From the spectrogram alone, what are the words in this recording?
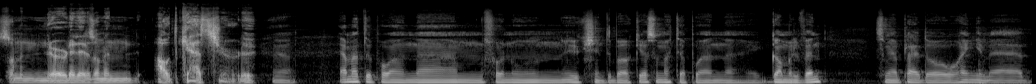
Som en nerd eller som en outcast. skjønner du ja. Jeg møtte på en eh, For noen uker siden tilbake Så møtte jeg på en eh, gammel venn som jeg pleide å henge med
